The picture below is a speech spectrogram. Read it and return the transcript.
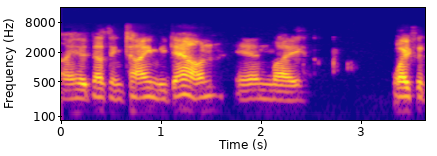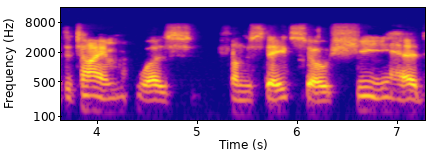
I had nothing tying me down, and my wife at the time was from the States, so she had,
